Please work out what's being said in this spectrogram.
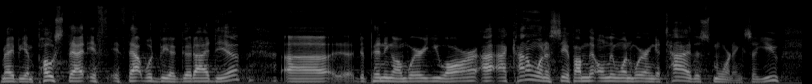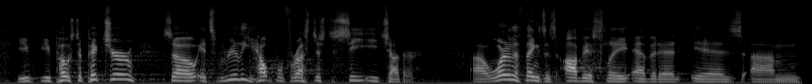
maybe, and post that if, if that would be a good idea, uh, depending on where you are. I, I kind of want to see if I'm the only one wearing a tie this morning. So you, you, you post a picture, so it's really helpful for us just to see each other. Uh, one of the things that's obviously evident is um,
